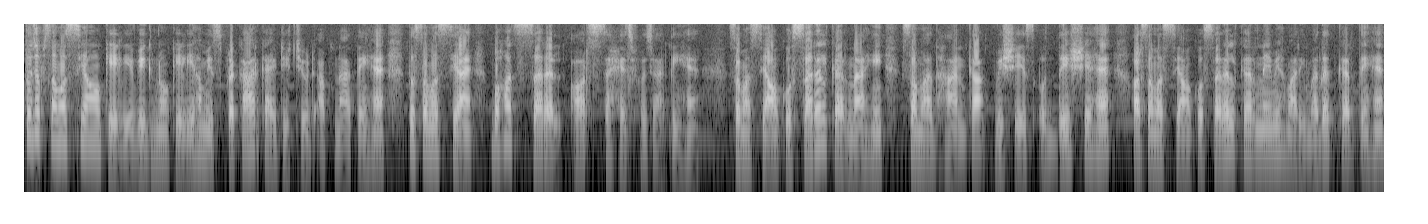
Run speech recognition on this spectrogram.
तो जब समस्याओं के लिए, विघ्नों के लिए हम इस प्रकार का एटीट्यूड अपनाते हैं तो समस्याएँ बहुत सरल और सहज हो जाती हैं। समस्याओं को सरल करना ही समाधान का विशेष उद्देश्य है और समस्याओं को सरल करने में हमारी मदद करते हैं।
